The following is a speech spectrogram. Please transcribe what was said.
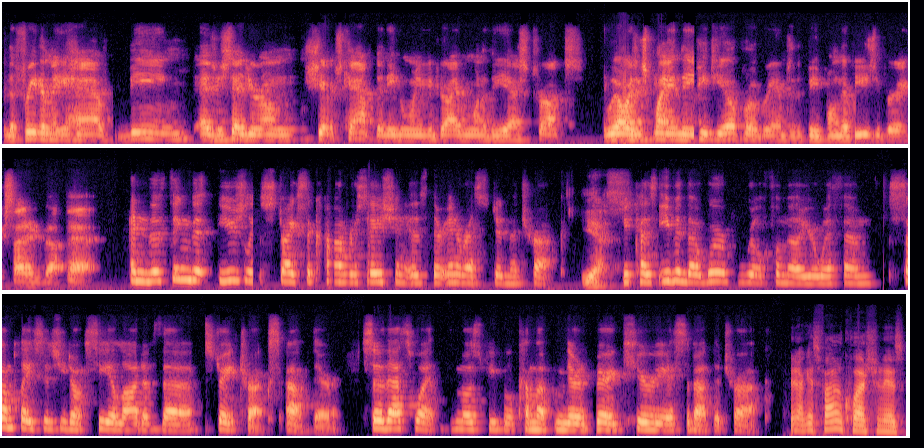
the freedom that you have being, as you said, your own ship's captain, even when you're driving one of the ES trucks. We always explain the PTO program to the people, and they're usually very excited about that. And the thing that usually strikes the conversation is they're interested in the truck. Yes. Because even though we're real familiar with them, some places you don't see a lot of the straight trucks out there. So that's what most people come up and they're very curious about the truck. I guess final question is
